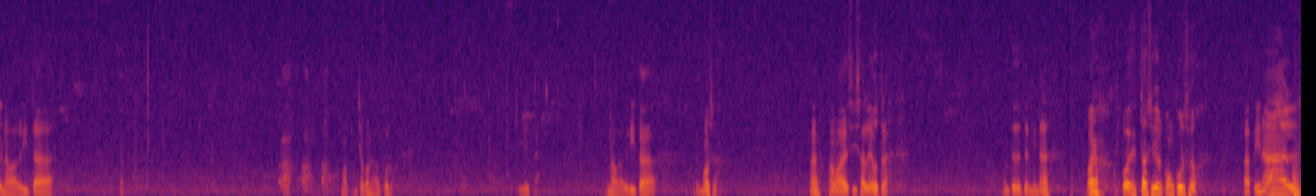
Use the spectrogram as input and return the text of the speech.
Una pinchado con el anzuelo. Una bagrita hermosa. Vamos a ver si sale otra. Antes de terminar. Bueno, pues esto ha sido el concurso. Al final,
